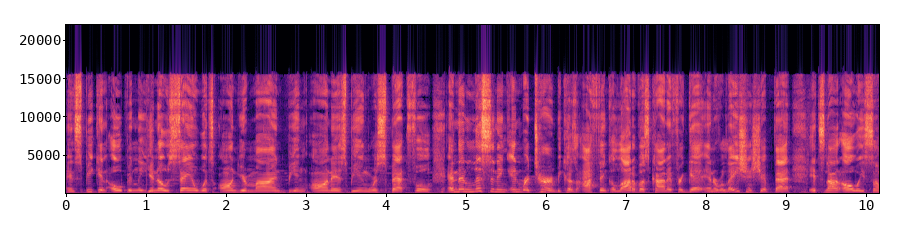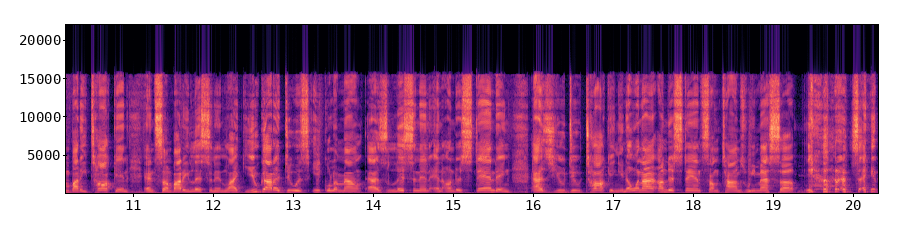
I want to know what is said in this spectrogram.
and speaking openly, you know, saying what's on your mind, being honest, being respectful, and then listening in return because I think a lot of us kind of forget in a relationship that it's not always somebody talking and somebody listening. Like you got to do as equal amount as listening and understanding as you do talking. You know, when I understand sometimes we mess up, you know what I'm saying?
